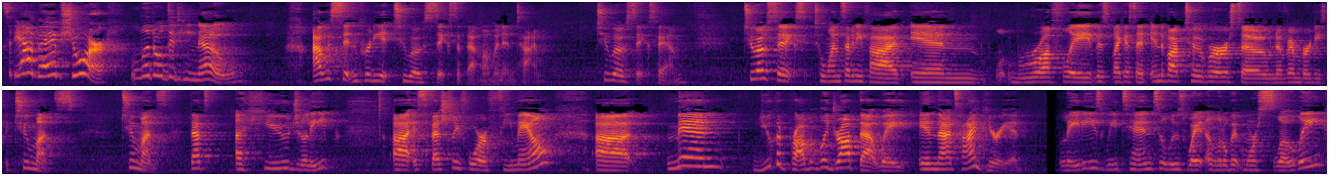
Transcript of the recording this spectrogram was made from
said, yeah, babe, sure. Little did he know, I was sitting pretty at 206 at that moment in time. 206, fam. 206 to 175 in roughly this like i said end of october so november two months two months that's a huge leap uh, especially for a female. Uh, men, you could probably drop that weight in that time period. Ladies, we tend to lose weight a little bit more slowly,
